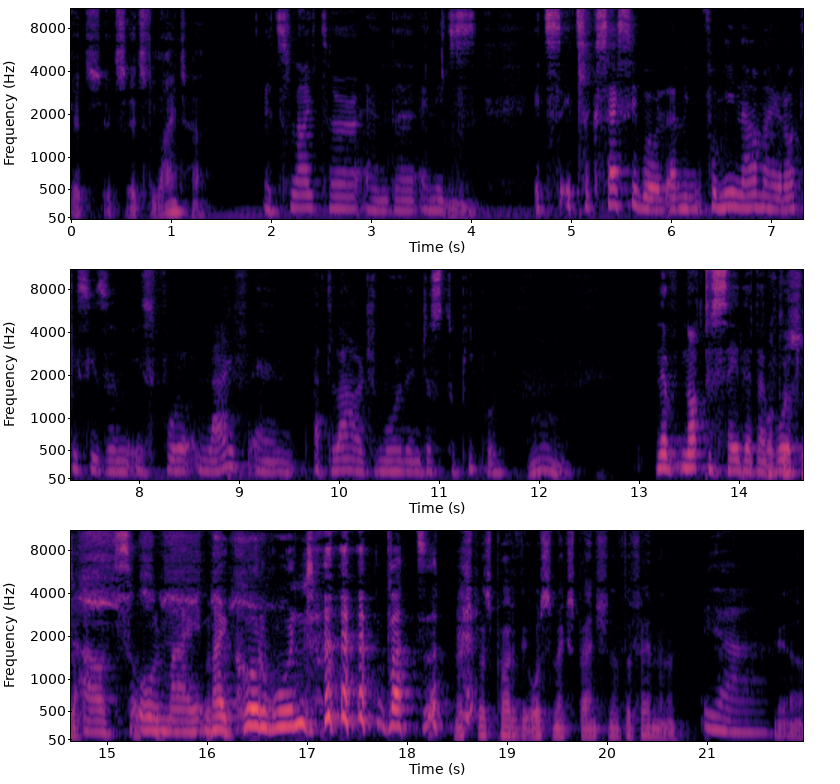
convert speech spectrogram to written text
it's it's it's lighter. it's lighter and uh, and it's it's it's accessible i mean for me now my eroticism is for life and at large more than just to people Nev- not to say that i've Well, worked is- out all is- my my is- core wound but That's, that's part of the awesome expansion of the feminine. yeah Yeah.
